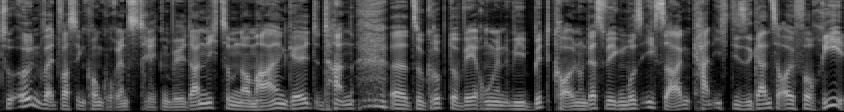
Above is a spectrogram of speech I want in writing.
zu irgendetwas in Konkurrenz treten will, dann nicht zum normalen Geld, dann äh, zu Kryptowährungen wie Bitcoin. Und deswegen muss ich sagen, kann ich diese ganze Euphorie,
